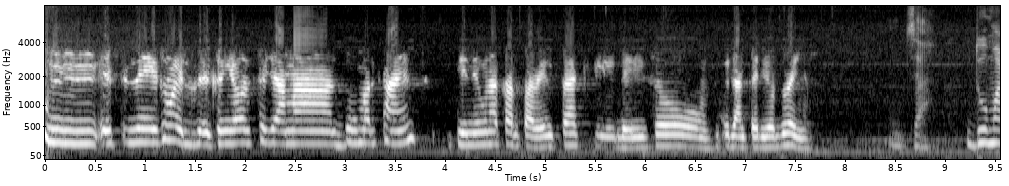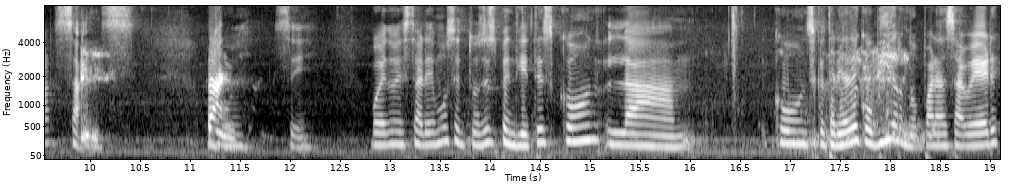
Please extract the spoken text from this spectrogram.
Mm, eso, el, señor se llama Dumar Sáenz, tiene una carta-venta que le hizo el anterior dueño. Ya, Dumar Sáenz. Sáenz. sí. Bueno, estaremos entonces pendientes con la con Secretaría de Gobierno para saber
